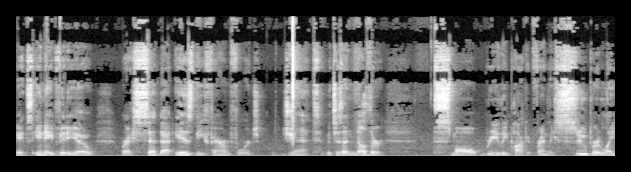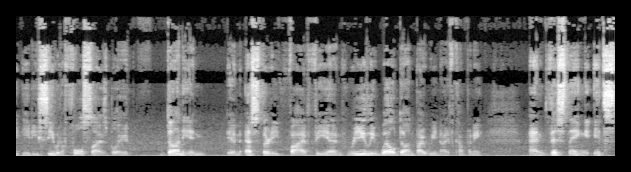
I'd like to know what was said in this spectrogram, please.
it's in a video where I said that, is the Ferrum Forge Gent, which is another small, really pocket friendly, super light EDC with a full size blade done in, in S35 VN, really well done by We Knife Company. And this thing, it's,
